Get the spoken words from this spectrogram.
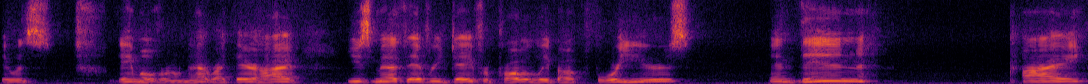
it was game over on that right there. I used meth every day for probably about four years and then I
